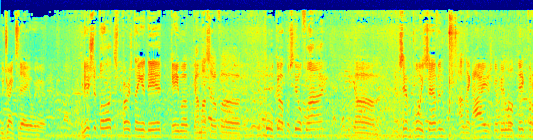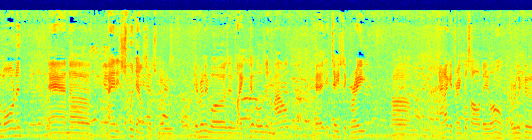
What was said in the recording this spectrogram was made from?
we drank today over here? Initial thoughts. First thing I did, came up, got myself a full cup of still fly, um, 7.7. I was like, all right, it's gonna be a little thick for the morning, and uh, man, it just went down so smooth. It really was. It was like pillows in the mouth. Uh, It tasted great. Um, and I could drink this all day long. I really could.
